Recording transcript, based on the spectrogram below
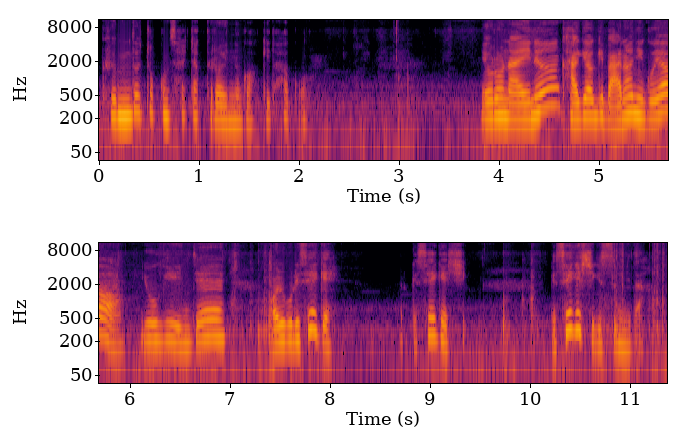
금도 조금 살짝 들어있는 것 같기도 하고 요런 아이는 가격이 만 원이고요 여기 이제 얼굴이 3개 이렇게 3개씩 이렇게 3개씩 있습니다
